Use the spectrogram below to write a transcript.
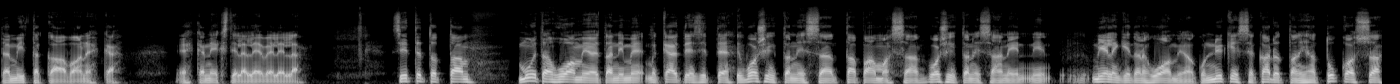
tämä mittakaava on ehkä, ehkä nextillä levelillä. Sitten tota, muita huomioita, niin me, me käytiin sitten Washingtonissa tapaamassa, Washingtonissa niin, niin mielenkiintoinen huomio, kun nykissä kadot on ihan tukossa,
